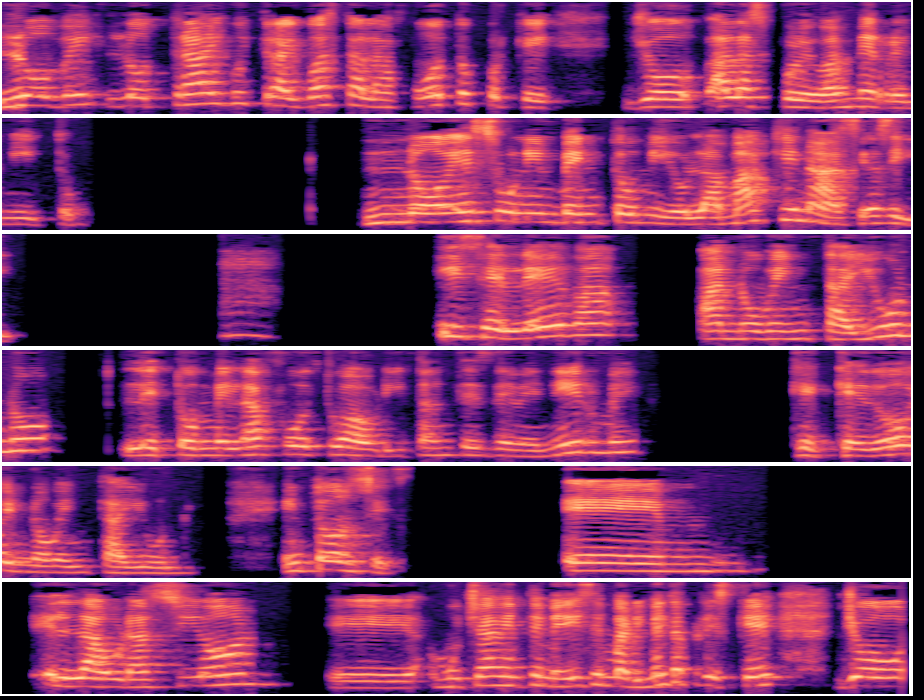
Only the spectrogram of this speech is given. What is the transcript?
lo, ve, lo traigo y traigo hasta la foto porque yo a las pruebas me remito. No es un invento mío, la máquina hace así. Y se eleva a 91, le tomé la foto ahorita antes de venirme, que quedó en 91. Entonces, em, la oración eh, mucha gente me dice, Marimelda, pero es que yo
